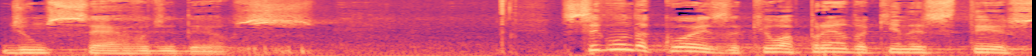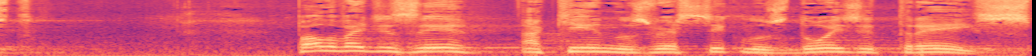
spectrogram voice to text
de um servo de Deus. Segunda coisa que eu aprendo aqui nesse texto, Paulo vai dizer aqui nos versículos 2 e 3:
